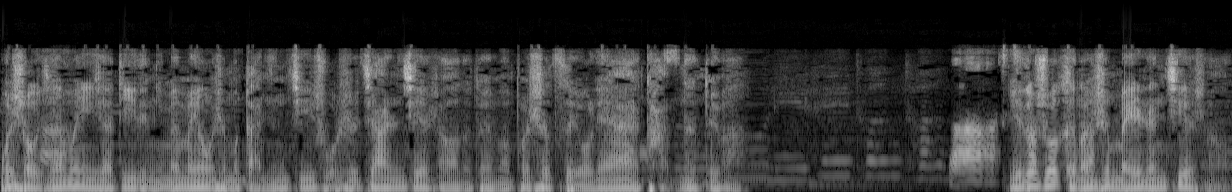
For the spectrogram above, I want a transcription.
我首先问一下弟弟，你们没有什么感情基础，是家人介绍的对吗？不是自由恋爱谈的对吧？啊，也就是说，可能是媒人介绍的，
